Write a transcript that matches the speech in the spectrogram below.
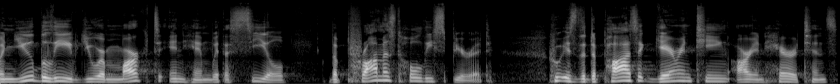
When you believed, you were marked in him with a seal, the promised Holy Spirit, who is the deposit guaranteeing our inheritance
